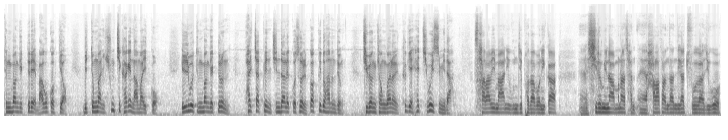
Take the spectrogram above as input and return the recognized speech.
등반객들의 마구 꺾여 밑둥만 흉측하게 남아 있고 일부 등반객들은 활짝 핀 진달래꽃을 꺾기도 하는 등 주변 경관을 크게 해치고 있습니다. 사람이 많이 운집하다 보니까 에, 시름이 나무나 잔, 에, 한라산 잔디가 죽어가지고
